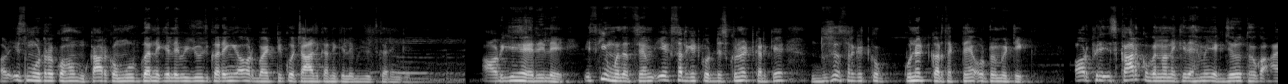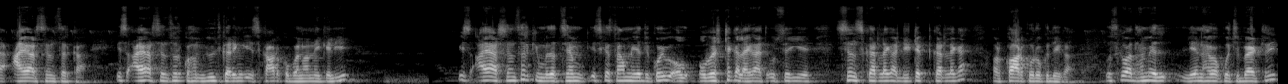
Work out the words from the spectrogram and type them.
और इस मोटर को हम कार को मूव करने के लिए भी यूज़ करेंगे और बैटरी को चार्ज करने के लिए भी यूज़ करेंगे। और ये है रिले इसकी मदद से हम एक सर्किट को डिस्कनेक्ट करके दूसरे सर्किट को कनेक्ट कर सकते हैं ऑटोमेटिक और फिर इस कार को बनाने के लिए हमें एक ज़रूरत होगा आई आर सेंसर का। इस आई आर सेंसर को हम यूज़ करेंगे इस कार को बनाने के लिए। इस आई आर सेंसर की मदद से हम इसके सामने यदि कोई भी ओबेस्टिकल आएगा तो उससे ये सेंस कर लेगा, डिटेक्ट कर लेगा और कार को रोक देगा। उसके बाद हमें लेना होगा कुछ बैटरी,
